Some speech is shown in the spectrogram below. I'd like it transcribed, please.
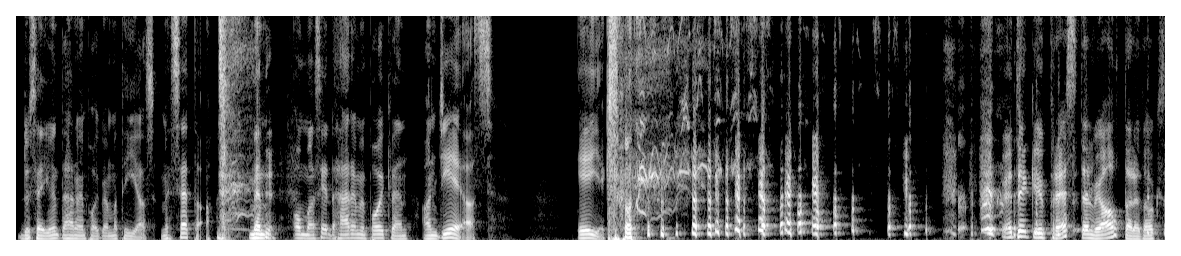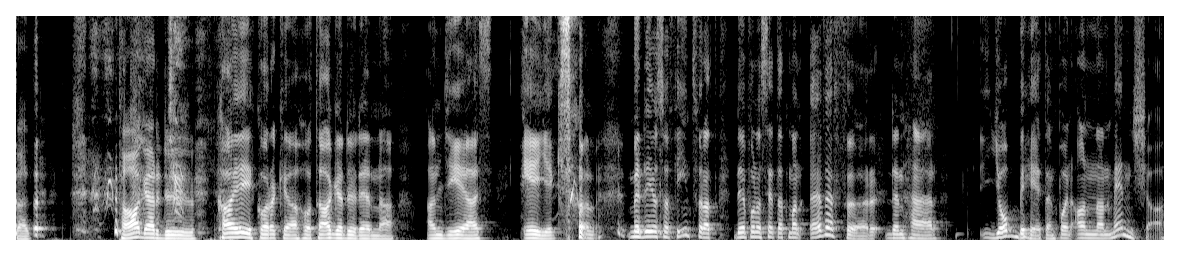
Du säger ju inte här är min pojkvän Mattias Z. Men om man säger det här är min pojkvän Andreas Eriksson. Jag tänker ju prästen vid altaret också att tagar du... Kai Korkeaho, tager du denna Andreas Eriksson? Men det är ju så fint för att det är på något sätt att man överför den här jobbigheten på en annan människa.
